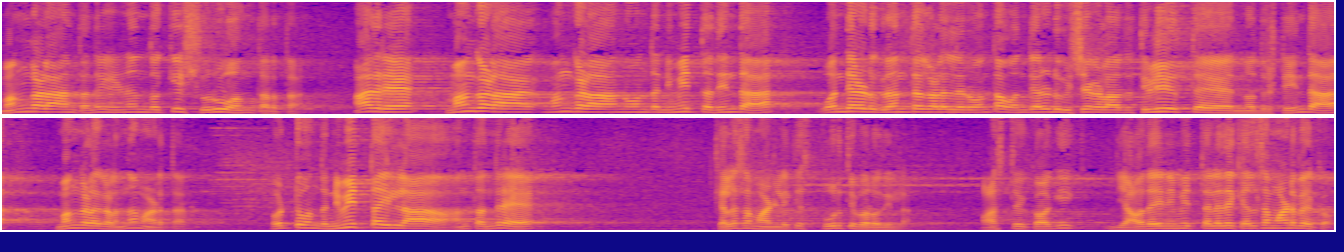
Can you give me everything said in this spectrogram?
ಮಂಗಳ ಅಂತಂದರೆ ಇನ್ನೊಂದಕ್ಕೆ ಶುರು ಅಂತ ಅರ್ಥ. ಆದರೆ ಮಂಗಳ ಮಂಗಳ ಅನ್ನುವಂಥ ನಿಮಿತ್ತದಿಂದ ಒಂದೆರಡು ಗ್ರಂಥಗಳಲ್ಲಿರುವಂಥ ಒಂದೆರಡು ವಿಷಯಗಳಾದ ತಿಳಿಯುತ್ತೆ ಅನ್ನೋ ದೃಷ್ಟಿಯಿಂದ ಮಂಗಳಗಳನ್ನು ಮಾಡ್ತಾರೆ. ಒಟ್ಟು ಒಂದು ನಿಮಿತ್ತ ಇಲ್ಲ ಅಂತಂದರೆ ಕೆಲಸ ಮಾಡಲಿಕ್ಕೆ ಸ್ಫೂರ್ತಿ ಬರೋದಿಲ್ಲ. ವಾಸ್ತವಿಕವಾಗಿ ಯಾವುದೇ ನಿಮಿತ್ತ ಇಲ್ಲದೆ ಕೆಲಸ ಮಾಡಬೇಕು.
